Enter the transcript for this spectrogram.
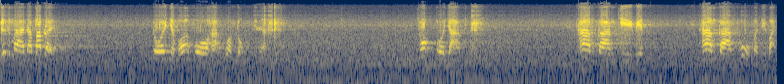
นึกขึ้นมาดับปั๊บเลย โดยเฉพาะโมหะความหลงนี่นะยกตัวอย่างท่ามกลางชีวิต ท่ามกลางผู้ปฏิบัติ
